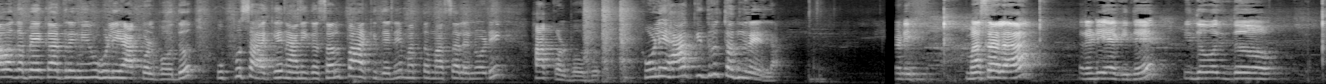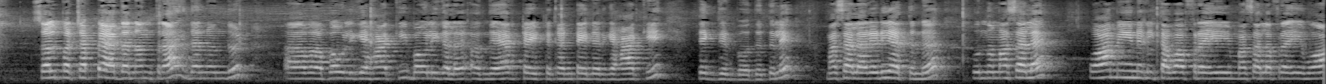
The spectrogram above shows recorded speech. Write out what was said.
ಆವಾಗ ಬೇಕಾದರೆ ನೀವು ಹುಳಿ ಹಾಕ್ಕೊಳ್ಬೋದು ಉಪ್ಪು ಸಹ ಹಾಕಿ ನಾನೀಗ ಸ್ವಲ್ಪ ಹಾಕಿದ್ದೇನೆ, ಮತ್ತು ಮಸಾಲೆ ನೋಡಿ ಹಾಕ್ಕೊಳ್ಬೋದು ಹುಳಿ ಹಾಕಿದರೂ ತೊಂದರೆ ಇಲ್ಲ. ನೋಡಿ, ಮಸಾಲ ರೆಡಿಯಾಗಿದೆ. ಇದು ಇದು ಸ್ವಲ್ಪ ಚಪ್ಪೆ ಆದ ನಂತರ ಇದನ್ನೊಂದು ಬೌಲಿಗೆ ಹಾಕಿ, ಬೌಲಿಗೆಲ್ಲ ಒಂದು ಏರ್ ಟೈಟ್ ಕಂಟೈನರ್ಗೆ ಹಾಕಿ ತೆಗೆದಿಡ್ಬೋದು. ತಲೆ, ಮಸಾಲ ರೆಡಿ ಆಗ್ತಂಡು ಒಂದು ಮಸಾಲೆ ವಾ ಮೀನುಗಳು ತವಾ ಫ್ರೈ, ಮಸಾಲ ಫ್ರೈ, ವಾ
